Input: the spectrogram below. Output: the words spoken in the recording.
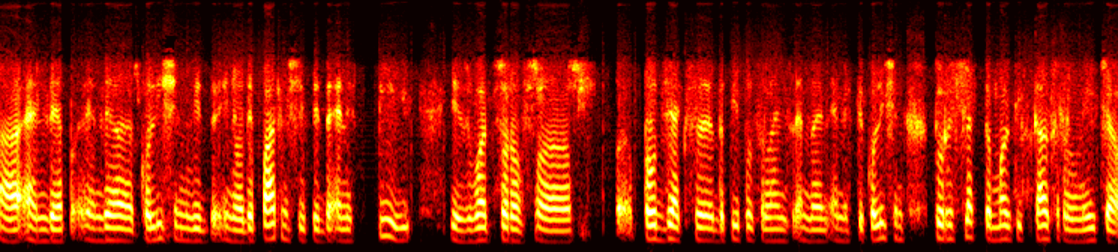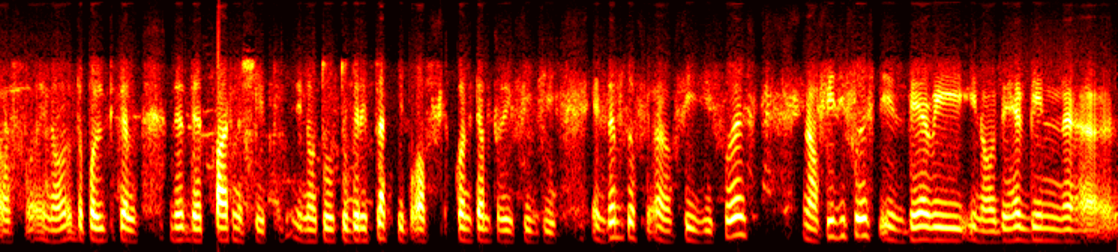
uh, and their and their coalition with you know the partnership with the NFP is what sort of uh, projects uh, the People's Alliance and, the coalition to reflect the multicultural nature of uh, you know the political that, that partnership you know to, to be reflective of contemporary Fiji. In terms of uh, Fiji first now Fiji first is very you know they have been uh,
